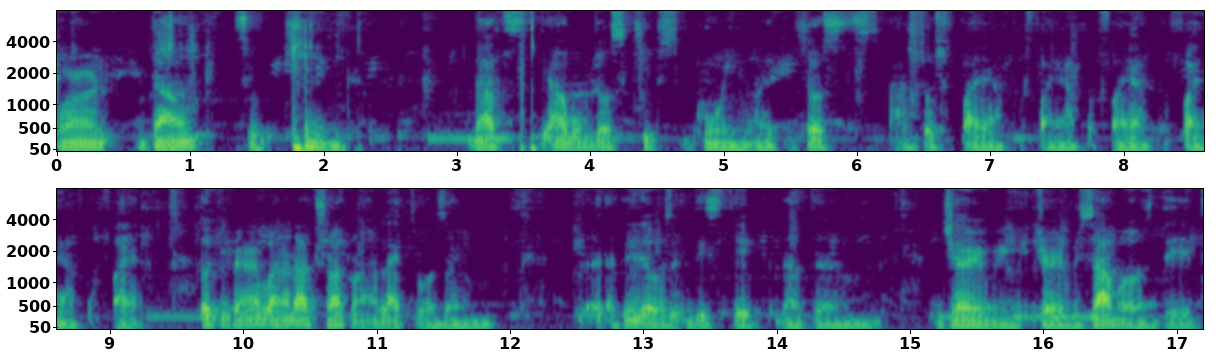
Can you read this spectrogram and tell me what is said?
Burn down to King. That's the album just keeps going. Like it just has just fire after fire after fire after fire after fire. Okay, if I remember another track run I liked was um I think there was this tape that um Jeremy Jeremy Samuels did.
